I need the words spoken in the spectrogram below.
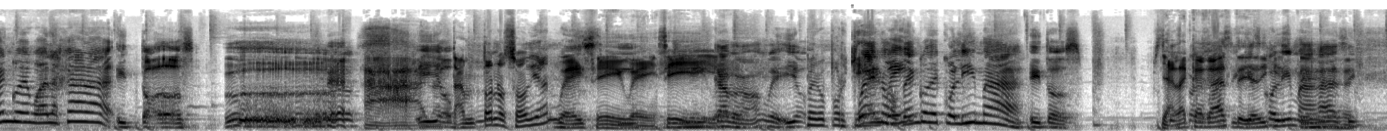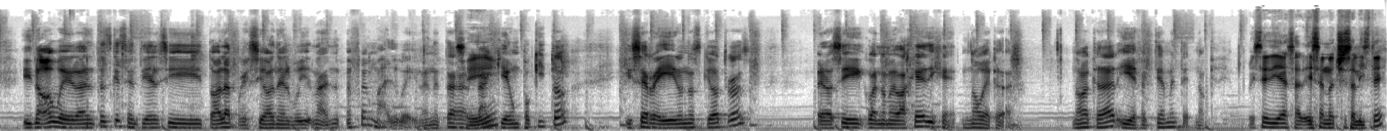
vengo de Guadalajara. Y todos, "Uh". Ah, Y yo, ¿tanto nos odian? güey, Sí, güey, sí. cabrón, güey. Y yo, ¿Pero por qué, bueno, vengo de Colima. Y todos, Ya la "Sí, cagaste, ya es dijiste. Colima, ajá, sí. Y no, güey, la neta es que sentí el sí, toda la presión, el bullying. No, Me fue mal, güey. La neta, ¿Sí? un poquito. Hice reír unos que otros. Pero sí, cuando me bajé dije, no voy a quedar. No voy a quedar. Y efectivamente, no quedé. Ese día, esa noche saliste.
